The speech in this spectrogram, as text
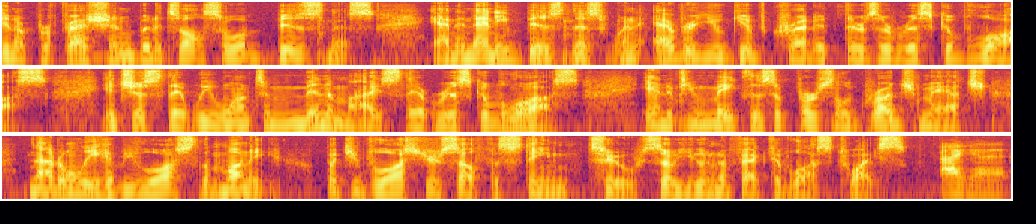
in a profession, but it's also a business. And in any business, whenever you give credit, there's a risk of loss. It's just that we want to minimize that risk of loss. And if you make this a personal grudge match, not only have you lost the money, but you've lost your self esteem too. So you, in effect, have lost twice. I get it.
